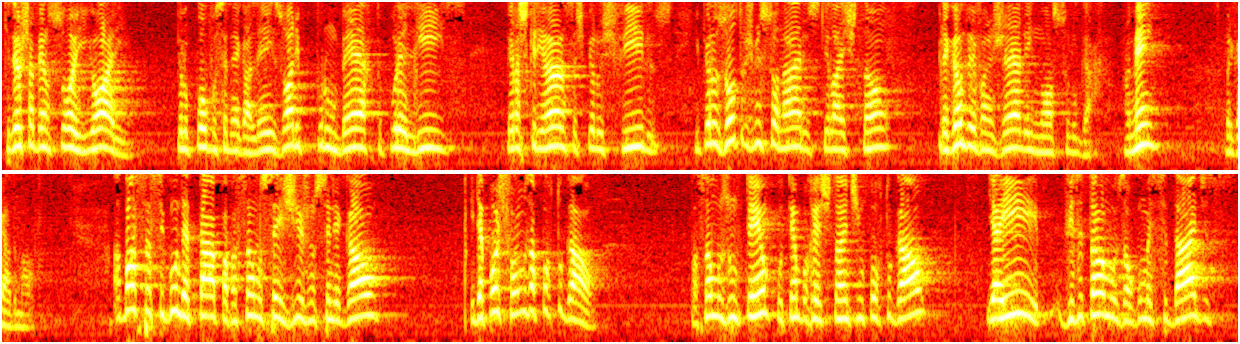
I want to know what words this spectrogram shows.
Que Deus te abençoe e ore pelo povo senegalês, ore por Humberto, por Elis, pelas crianças, pelos filhos e pelos outros missionários que lá estão pregando o Evangelho em nosso lugar. Amém? Obrigado, Mauro. A nossa segunda etapa, passamos seis dias no Senegal e depois fomos a Portugal. Passamos um tempo, o tempo restante em Portugal, e aí visitamos algumas cidades.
